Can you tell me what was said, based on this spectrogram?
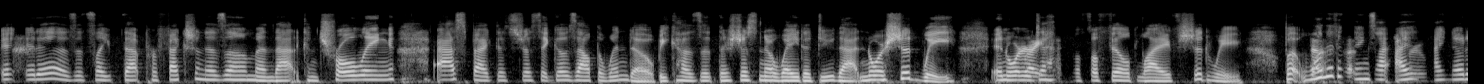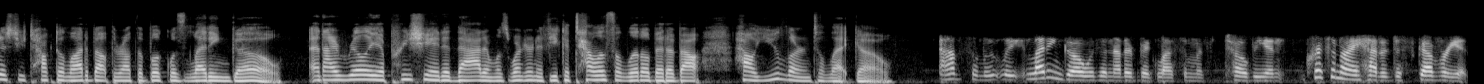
it, it is. It's like that perfectionism and that controlling aspect. It's just, it goes out the window because it, there's just no way to do that, nor should we in order right. to have a fulfilled life, should we? But one of the things I, I, I noticed you talked a lot about throughout the book was letting go. And I really appreciated that and was wondering if you could tell us a little bit about how you learned to let go. Absolutely. Letting go was another big lesson with Toby. And Chris and I had a discovery at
